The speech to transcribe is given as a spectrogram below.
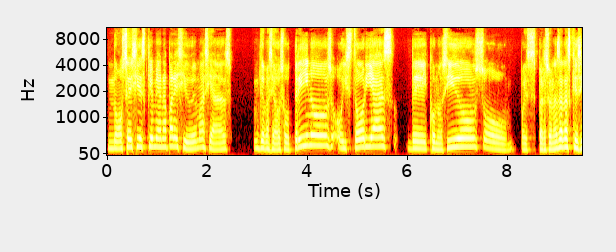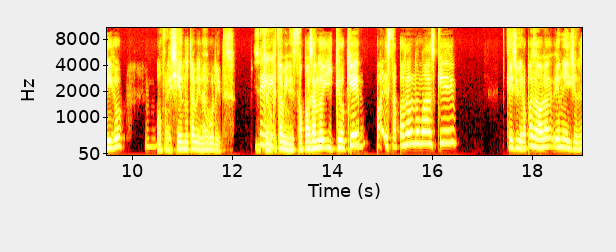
No sé si es que me han aparecido demasiadas, demasiados o trinos o historias de conocidos o pues personas a las que sigo ofreciendo también las boletas. Creo que Sí. también está pasando y creo que está pasando más que, que si hubiera pasado la- en ediciones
